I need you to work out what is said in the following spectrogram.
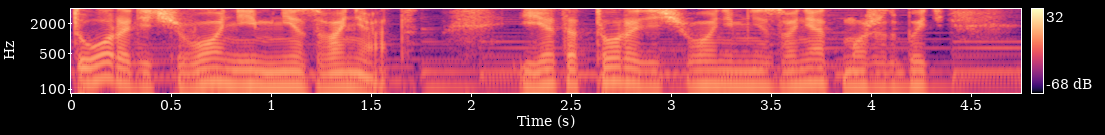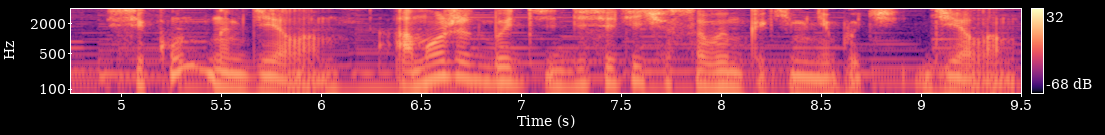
то, ради чего они мне звонят. И это то, ради чего они мне звонят, может быть секундным делом, а может быть десятичасовым каким-нибудь делом.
